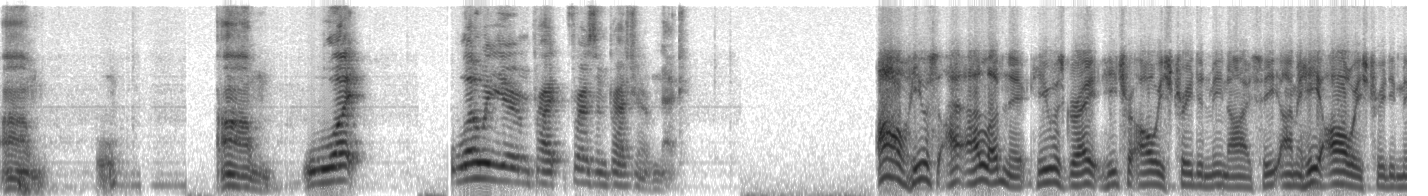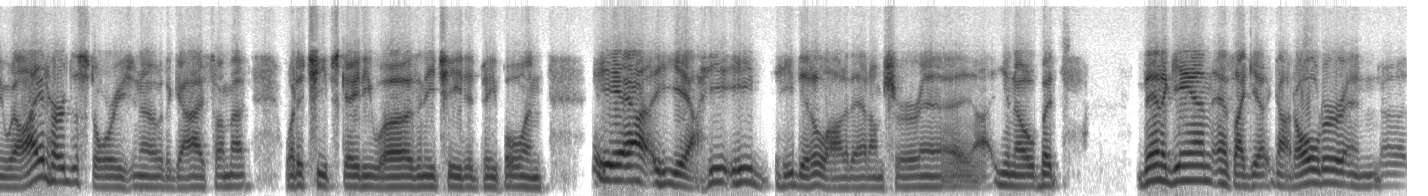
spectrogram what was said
Um, um, what what were your impre- first impression of Nick? Oh, he was. I, I love Nick. He was great. He tr- always treated me nice. He, I mean, he always treated me well. I had heard the stories, you know, the guys talking about what a cheapskate he was, and he cheated people, and yeah, yeah, he he he did a lot of that, I'm sure, uh, you know. But then again, as I get got older and uh,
